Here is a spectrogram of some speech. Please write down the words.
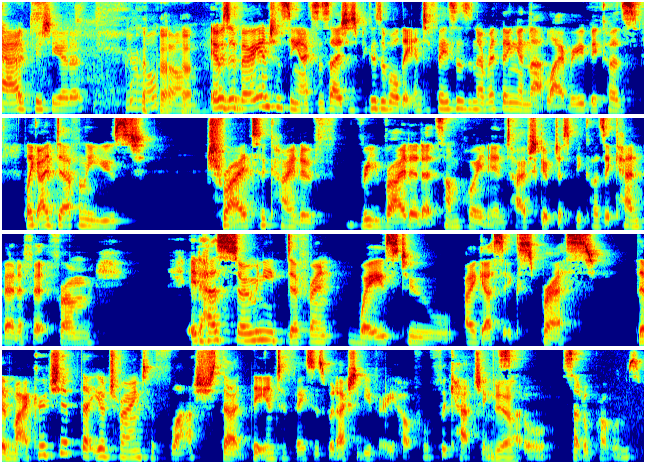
I appreciate it. You're welcome. it was a very interesting exercise just because of all the interfaces and everything in that library because like i definitely used tried to kind of rewrite it at some point in typescript just because it can benefit from it has so many different ways to i guess express the microchip that you're trying to flash that the interfaces would actually be very helpful for catching Yeah. subtle subtle problems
